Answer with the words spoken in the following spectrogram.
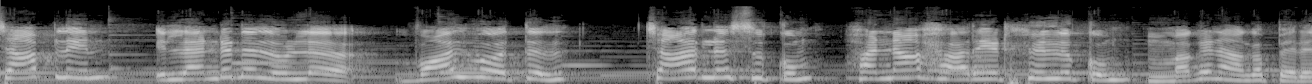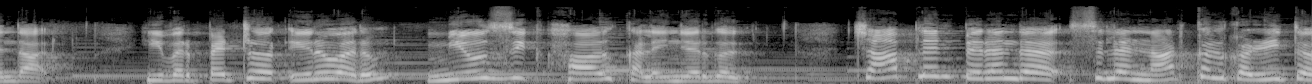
சாப்ளின் லண்டனில் உள்ள வால்வர்த்தில் சார்லஸுக்கும் ஹன்னா ஹாரியட் ஹில்லுக்கும் மகனாக பிறந்தார். இவர் பெற்றோர் இருவரும் மியூசிக் ஹால் கலைஞர்கள். சாப்ளின் பிறந்த சில நாட்கள் கழித்து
